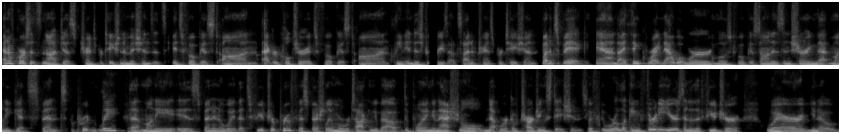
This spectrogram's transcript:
And of course it's not just transportation emissions. It's it's focused on agriculture. It's focused on clean industries outside of transportation but it's big. And i think right now what we're most focused on is ensuring that money gets spent prudently that money is spent in a way that's future proof especially when we're talking about deploying a national network of charging stations. If we're looking 30 years into the future where you know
